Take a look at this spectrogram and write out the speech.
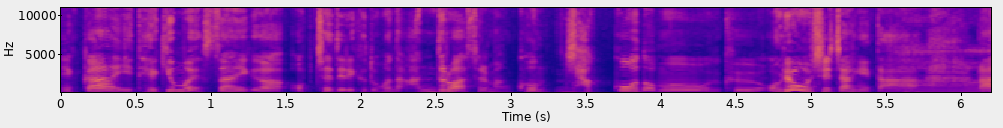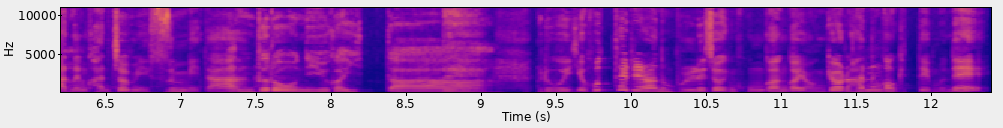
그러니까 이 대규모 SI가 업체들이 그동안 안 들어왔을 만큼 음. 작고 너무 그 어려 운 시장이다라는 아, 관점이 있습니다. 안 들어온 이유가 있다. 네. 그리고 이게 호텔이라는 물리적인 공간과 연결을 하는 거기 때문에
